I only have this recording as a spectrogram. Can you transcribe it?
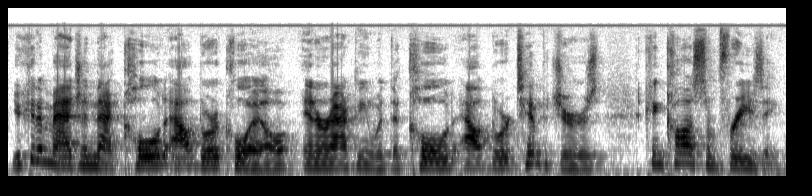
You can imagine that cold outdoor coil interacting with the cold outdoor temperatures can cause some freezing.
